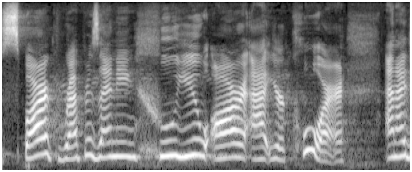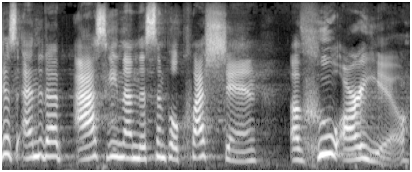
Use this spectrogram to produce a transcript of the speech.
spark representing who you are at your core? And I just ended up asking them the simple question of who are you?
